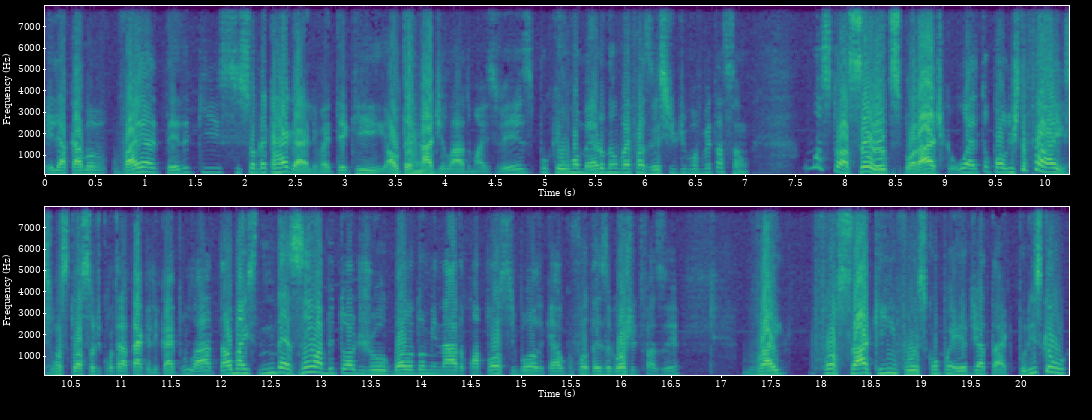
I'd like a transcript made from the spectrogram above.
ele acaba, vai ter que se sobrecarregar, ele vai ter que alternar de lado mais vezes, porque o Romero não vai fazer esse tipo de movimentação. Uma situação, outra esporádica, o Elton Paulista faz. Uma situação de contra-ataque, ele cai para o lado tal, mas em desenho habitual de jogo, bola dominada, com a posse de bola, que é algo que o Fortaleza gosta de fazer, vai forçar quem for esse companheiro de ataque. Por isso que eu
